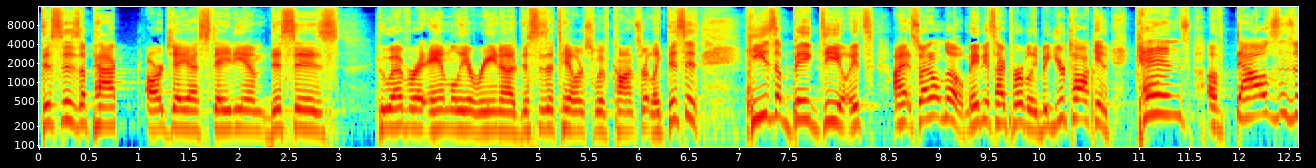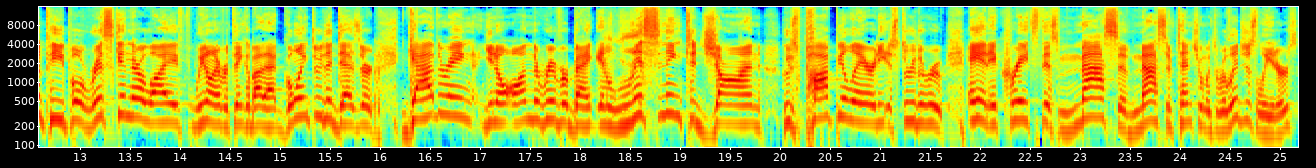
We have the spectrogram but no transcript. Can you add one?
this is a packed RJS stadium. This is whoever at Amalie Arena. This is a Taylor Swift concert. Like this is, he's a big deal. It's I, so I don't know. Maybe it's hyperbole, but you're talking tens of thousands of people risking their life. We don't ever think about that. Going through the desert, gathering, you know, on the riverbank and listening to John, whose popularity is through the roof, and it creates this massive, massive tension with religious leaders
